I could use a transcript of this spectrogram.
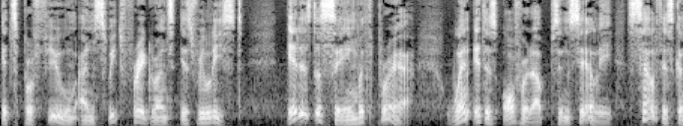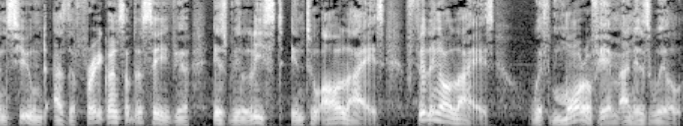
its perfume and sweet fragrance is released. It is the same with prayer. When it is offered up sincerely, self is consumed as the fragrance of the Savior is released into our lives, filling our lives with more of Him and His will.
